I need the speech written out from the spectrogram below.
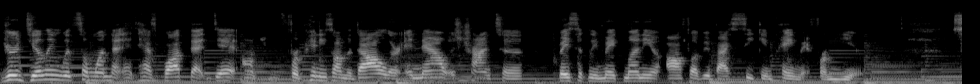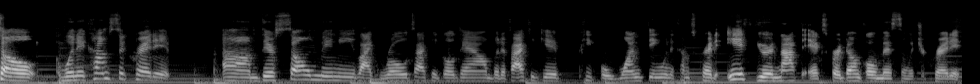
You're dealing with someone that has bought that debt on, for pennies on the dollar and now is trying to basically make money off of it by seeking payment from you. So when it comes to credit, um, there's so many like roads I could go down, but if I could give people one thing when it comes to credit, if you're not the expert, don't go messing with your credit.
